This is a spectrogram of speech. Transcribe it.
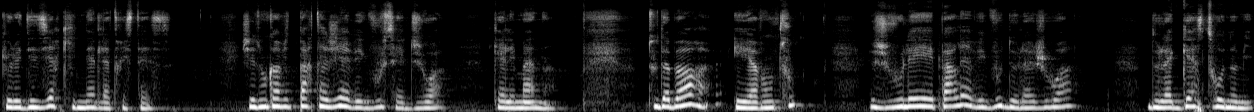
que le désir qui naît de la tristesse. J'ai donc envie de partager avec vous cette joie qu'elle émane. Tout d'abord, et avant tout, je voulais parler avec vous de la joie de la gastronomie.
